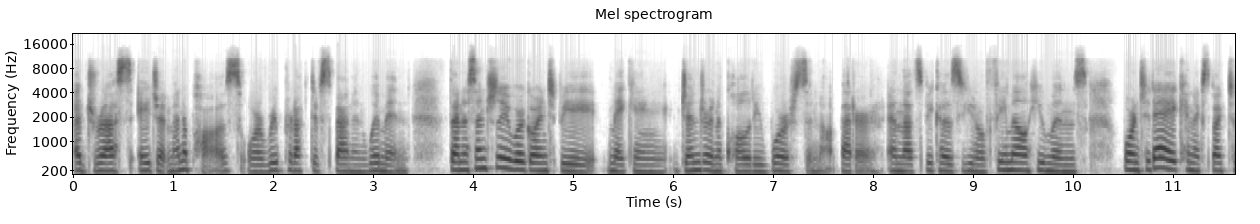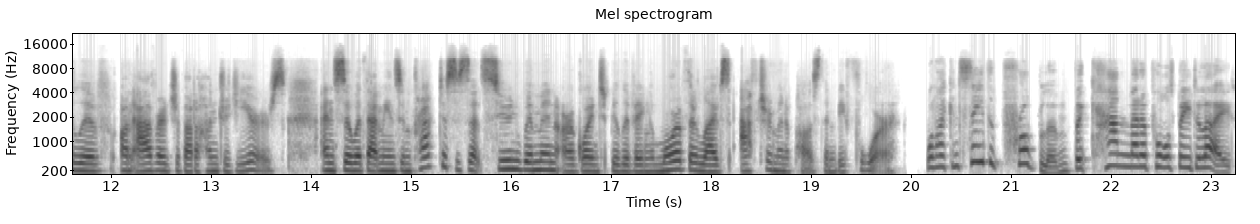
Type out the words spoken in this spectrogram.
address age at menopause or reproductive span in women, then essentially we're going to be making gender inequality worse and not better. And that's because, you know, female humans born today can expect to live on average about 100 years. And so what that means in practice is that soon women are going to be living more of their lives after menopause than before. Well, I can see the problem, but can menopause be delayed?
